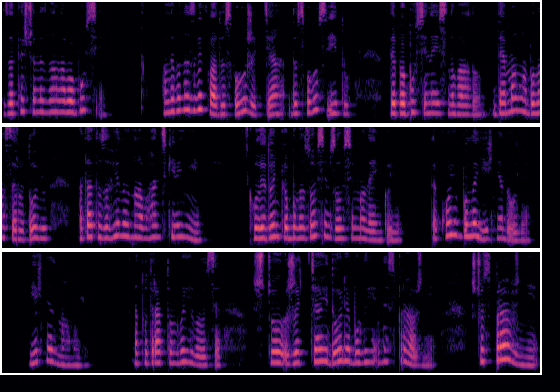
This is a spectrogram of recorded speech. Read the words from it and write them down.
За те, що не знала бабусі? Але вона звикла до свого життя, до свого світу, де бабусі не існувало, де мама була сиротою, а тато загинув на афганській війні, коли донька була зовсім зовсім маленькою. Такою була їхня доля, їхня з мамою. А тут раптом виявилося, що життя і доля були несправжні, що справжні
